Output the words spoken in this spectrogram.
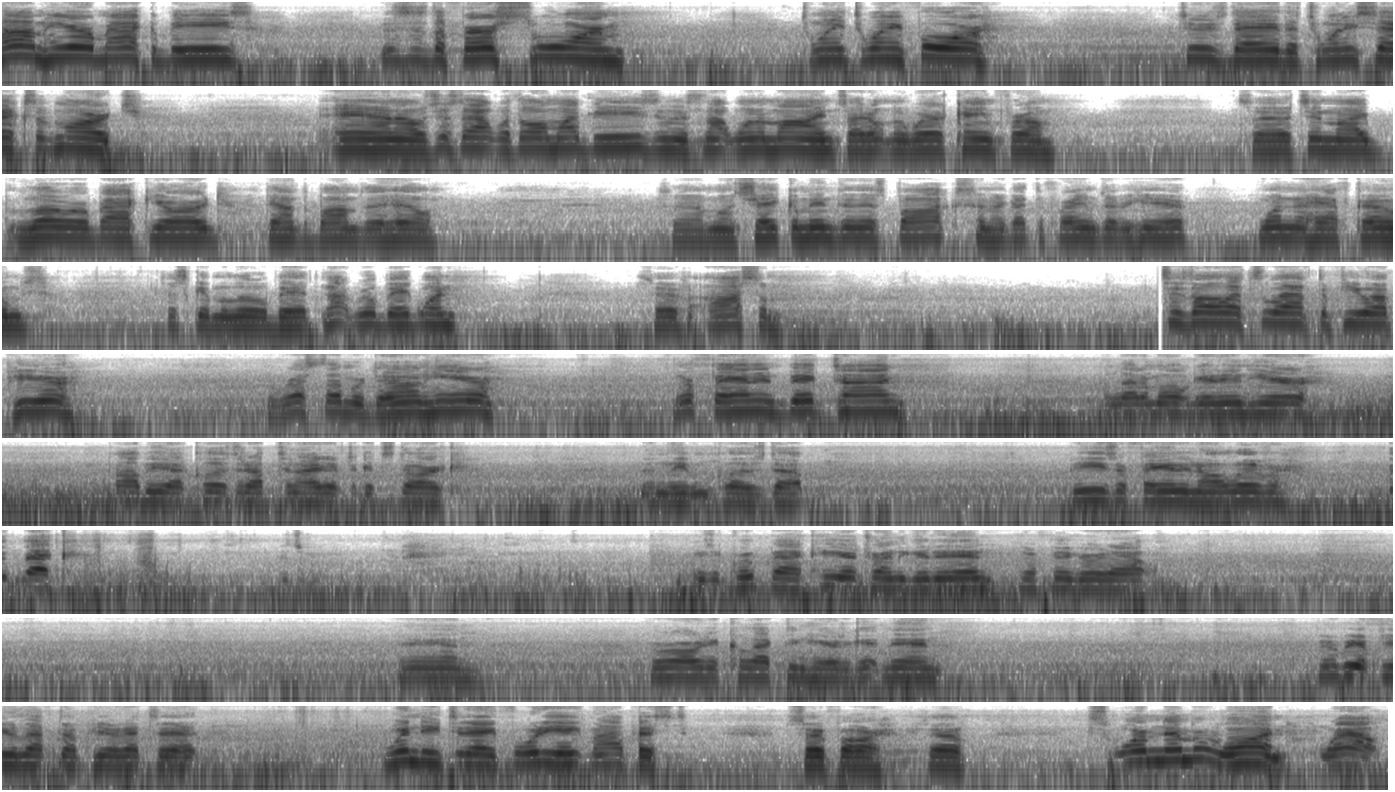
Tom here, Maccabees. This is the first swarm, 2024, Tuesday, the 26th of March. And I was just out with all my bees, and it's not one of mine, so I don't know where it came from. So it's in my lower backyard down at the bottom of the hill. So I'm going to shake them into this box, and I got the frames over here, one and a half combs. Just give them a little bit, not real big one. So awesome. This is all that's left, a few up here. The rest of them are down here. They're fanning big time. I let them all get in here. Probably uh, close it up tonight after it gets dark. Then leave them closed up. Bees are fanning all over. Get back. There's a group back here trying to get in. They'll figure it out. And we're already collecting here to getting in. There'll be a few left up here, that's it. Windy today, 48 mile pist so far. So, swarm number one. Wow.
